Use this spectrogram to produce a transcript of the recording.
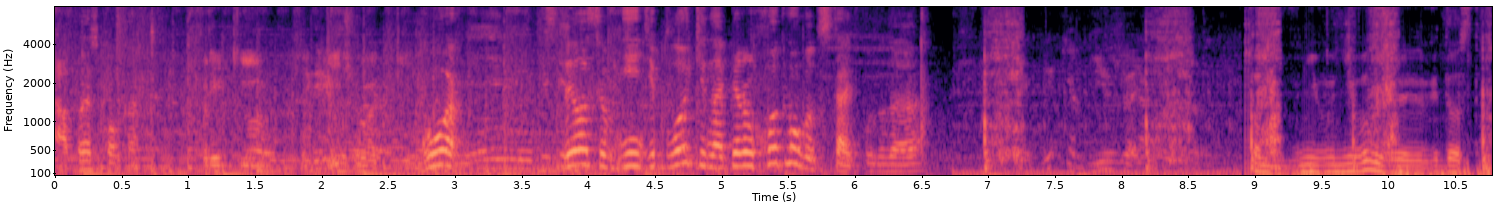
А Б сколько? Прикинь, прикинь, чуваки. Гор, стелсы вне диплоки на первый ход могут встать? Да. Не, не выложи видос там.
